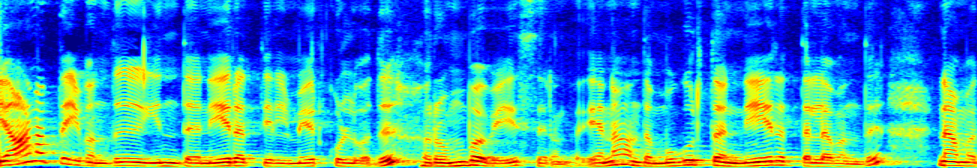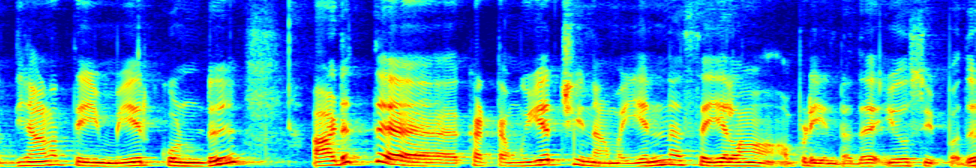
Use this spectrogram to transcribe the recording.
தியானத்தை வந்து இந்த நேரத்தில் மேற்கொள்வது ரொம்பவே சிறந்தது. ஏன்னா அந்த முகூர்த்த நேரத்தில் வந்து நாம் தியானத்தை மேற்கொண்டு அடுத்த கட்ட முயற்சி நாம் என்ன செய்யலாம் அப்படின்றத யோசிப்பது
